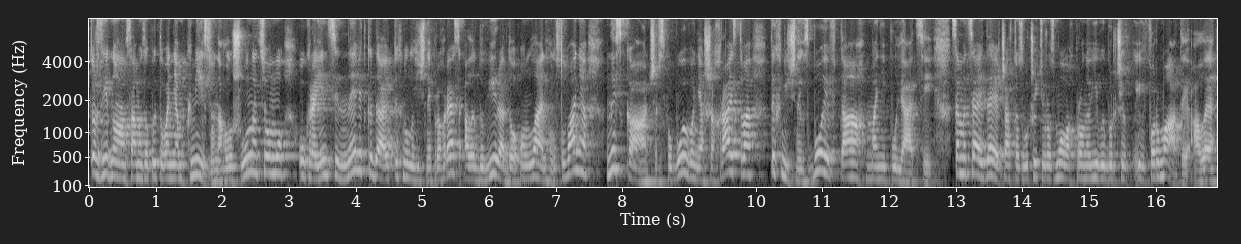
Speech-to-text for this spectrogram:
Тож, згідно саме з опитуванням КМІСу, наголошу на цьому, українці не відкидають технологічний прогрес, але довіра до онлайн голосування низька через побоювання шахрайства, технічних збоїв та маніпуляцій. Саме ця ідея часто звучить у розмовах про нові виборчі формати, але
